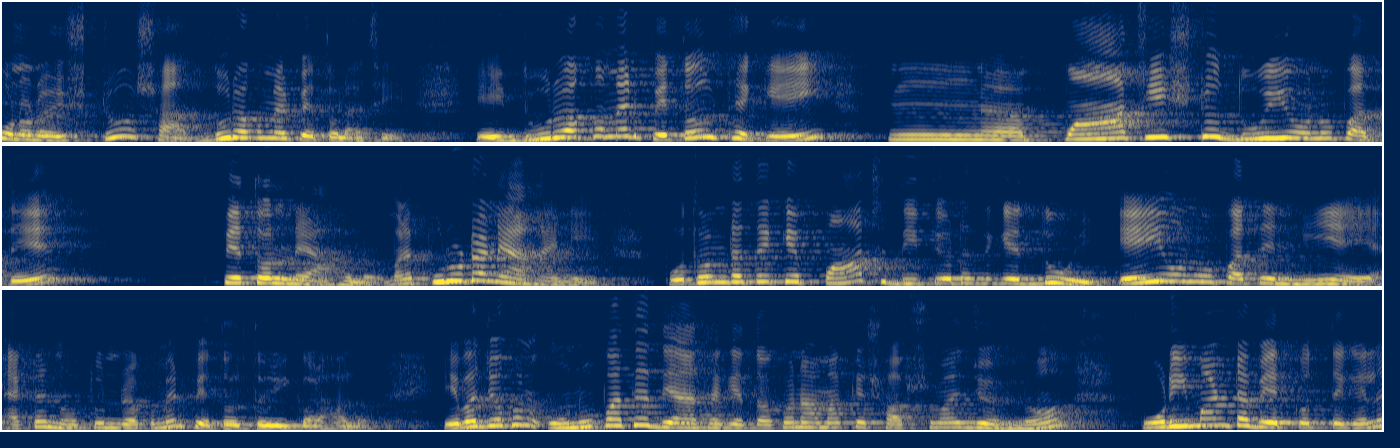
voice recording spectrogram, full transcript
পনেরো ইস্টু সাত। দু রকমের পেতল আছে। এই দু রকমের পেতল থেকেই পাঁচ ইস্টু দুই অনুপাতে পেতল নেওয়া হলো মানে পুরোটা নেওয়া হয়নি। প্রথমটা থেকে পাঁচ, দ্বিতীয়টা থেকে দুই, এই অনুপাতে নিয়ে একটা নতুন রকমের পেতল তৈরি করা হলো। এবার যখন অনুপাতে দেয়া থাকে, তখন আমাকে সবসময়ের জন্য পরিমাণটা বের করতে গেলে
